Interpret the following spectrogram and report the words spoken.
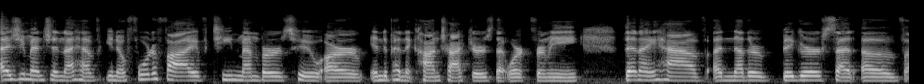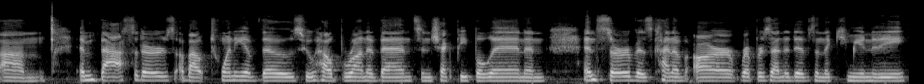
as you mentioned, I have, you know, four to five team members who are independent contractors that work for me. Then I have another bigger set of um, ambassadors, about 20 of those who help run events and check people in and, and serve as kind of our representatives in the community.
